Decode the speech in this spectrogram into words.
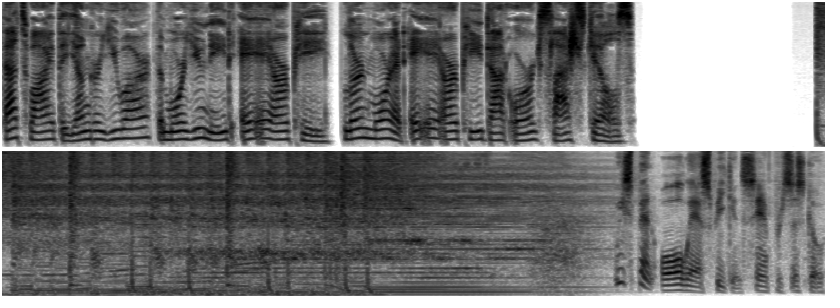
That's why the younger you are, the more you need AARP. Learn more at aarp.org/skills. We spent all last week in San Francisco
